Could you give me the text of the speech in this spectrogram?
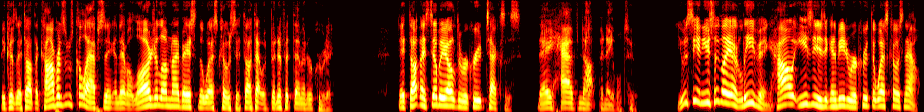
because they thought the conference was collapsing and they have a large alumni base in the West Coast. They thought that would benefit them in recruiting. They thought they'd still be able to recruit Texas. They have not been able to. USC and UCLA are leaving. How easy is it going to be to recruit the West Coast now?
